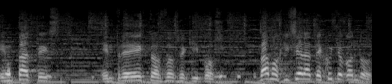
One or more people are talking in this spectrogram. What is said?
empates entre estos dos equipos. Vamos, Gisela, te escucho con dos.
